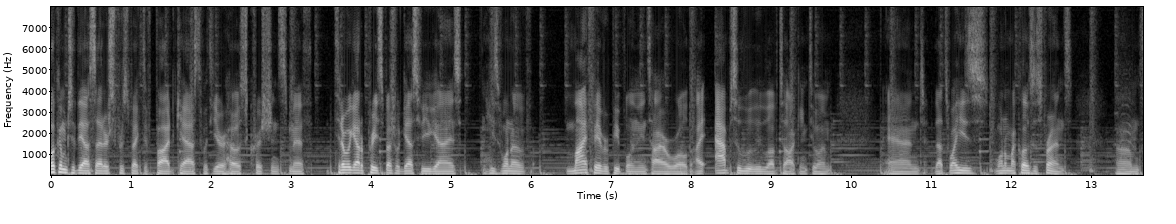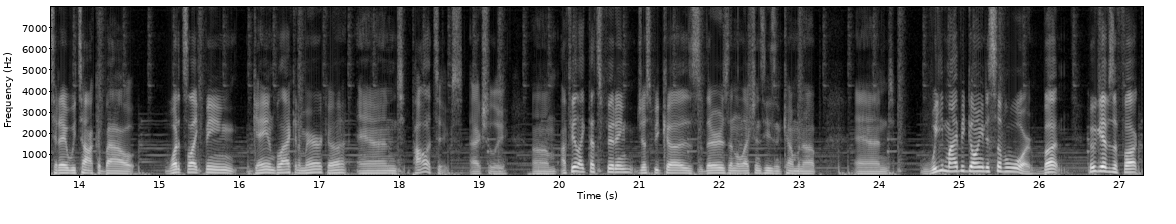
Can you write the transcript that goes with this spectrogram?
Welcome to the Outsiders Perspective podcast with your host, Christian Smith. Today we got a pretty special guest for you guys. He's one of my favorite people in the entire world. I absolutely love talking to him, and that's why he's one of my closest friends. Um, today we talk about what it's like being gay and black in America and politics, actually. Um, I feel like that's fitting just because there's an election season coming up, and we might be going into civil war, but who gives a fuck?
